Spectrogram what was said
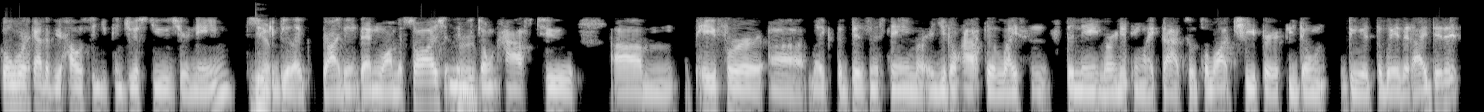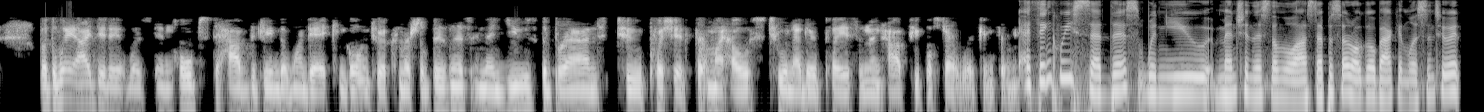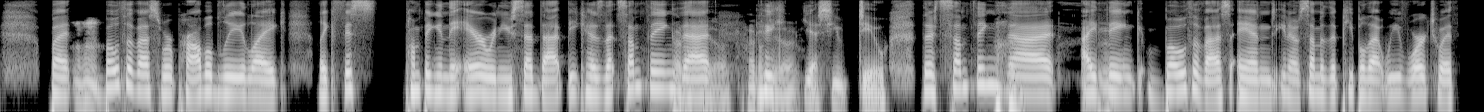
go work out of your house and you can just use your name. So you can be like Dryden Benoit Massage and then you don't have to, um, pay for, uh, like the business name or you don't have to license the name or anything like that. So it's a lot cheaper if you don't do it the way that I did it. But the way I did it was in hopes to have the dream that one day I can go into a commercial business and then use the brand to push it from my house to another place and then have people start working for me. I think we said this when you mentioned this on the last episode. I'll go back and listen to it. But Mhm. both of us were probably like like fists pumping in the air when you said that because that's something I that that. I don't do that. yes, you do. There's something that I think both of us and, you know, some of the people that we've worked with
